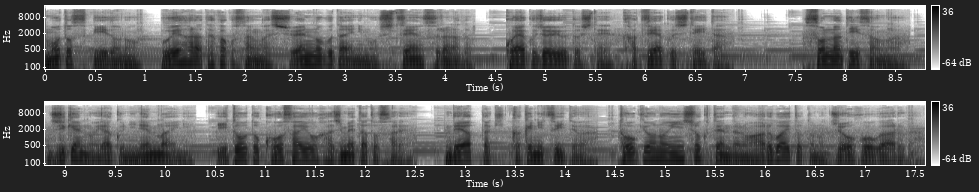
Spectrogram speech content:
元スピードの上原貴子さんが主演の舞台にも出演するなど、子役女優として活躍していた。そんな T さんは、事件の約2年前に伊藤と交際を始めたとされ、出会ったきっかけについては、東京の飲食店でのアルバイトとの情報があるが、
